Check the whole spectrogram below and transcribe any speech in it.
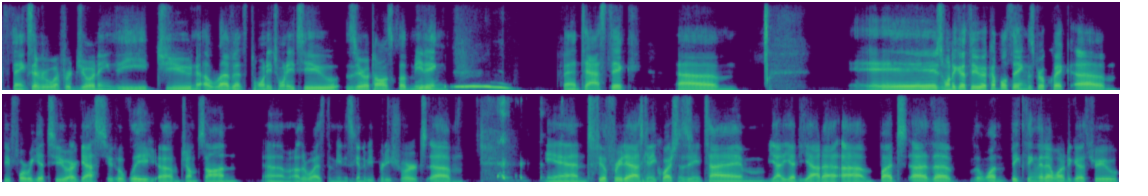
Thanks everyone for joining the June 11th, 2022 Zero Tolerance Club meeting. Fantastic. Um, I just want to go through a couple of things real quick um, before we get to our guest who hopefully um, jumps on. Um, otherwise, the meeting is going to be pretty short. Um, and feel free to ask any questions anytime, yada, yada, yada. Um, but uh, the the one big thing that I wanted to go through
